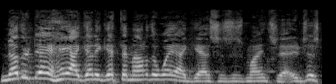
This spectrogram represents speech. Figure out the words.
another day? Hey, I got to get them out of the way. I guess is his mindset. It just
